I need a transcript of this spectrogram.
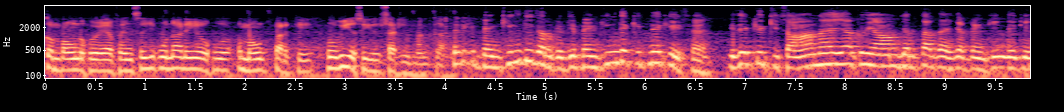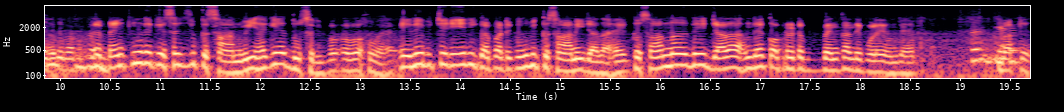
ਕੰਪਾਊਂਡ ਹੋਇਆ ਫੈਂਸ ਜੀ ਉਹਨਾਂ ਨੇ ਉਹ ਅਮਾਉਂਟ ਭਰ ਕੇ ਉਹ ਵੀ ਅਸੀਂ ਸੈਟਲਮੈਂਟ ਕਰ ਸਰ ਇਹ ਬੈਂਕਿੰਗ ਦੀ ਗੱਲ ਕਰੀਏ ਬੈਂਕਿੰਗ ਦੇ ਕਿੰਨੇ ਕੇਸ ਹੈ? ਇਹਦੇ ਕੋਈ ਕਿਸਾਨ ਹੈ ਜਾਂ ਕੋਈ ਆਮ ਜਨਤਾ ਦਾ ਹੈ ਜਾਂ ਬੈਂਕਿੰਗ ਦੇ ਕੇਸ ਦੇ ਬਾਰੇ? ਬੈਂਕਿੰਗ ਦੇ ਕੇਸਾਂ 'ਚ ਕਿਸਾਨ ਵੀ ਹੈਗੇ ਆ ਦੂਸਰੀ ਉਹ ਹੈ। ਇਹਦੇ ਵਿੱਚ ਇਹ ਨਹੀਂ ਕਾ ਪਾਰਟਿਕੂਲਰ ਵੀ ਕਿਸਾਨ ਹੀ ਜ਼ਿਆਦਾ ਹੈ। ਕਿਸਾਨਾਂ ਦੇ ਜ਼ਿਆਦਾ ਹੁੰਦੇ ਆ ਕੋਆਪਰੇਟਿਵ ਬੈਂਕਾਂ ਦੇ ਕੋਲੇ ਹੁੰਦੇ ਆ। ਬਾਕੀ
